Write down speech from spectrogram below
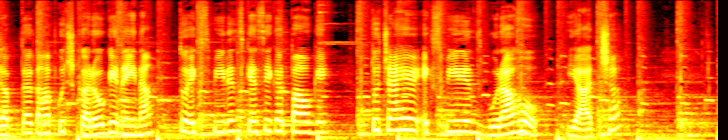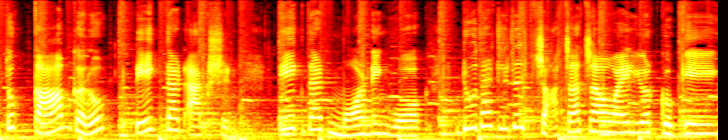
जब तक आप कुछ करोगे नहीं ना तो एक्सपीरियंस कैसे कर पाओगे? तो चाहे एक्सपीरियंस बुरा हो या अच्छा तो काम करो take that action take that morning walk, do that little cha cha cha while you're cooking,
